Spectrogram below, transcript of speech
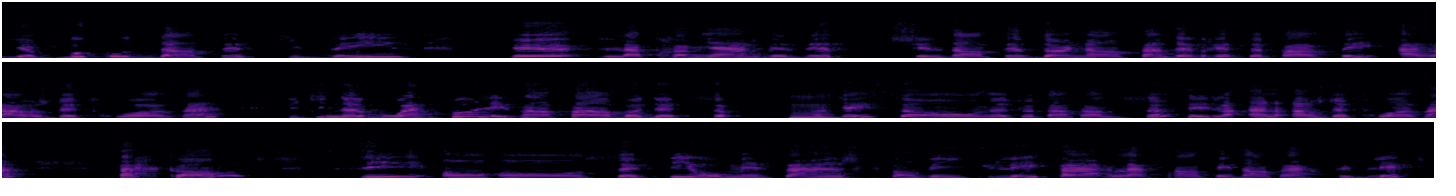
il y a beaucoup de dentistes qui disent que la première visite chez le dentiste d'un enfant devrait se passer à l'âge de 3 ans, puis qu'ils ne voient pas les enfants en bas de ça. Hmm. OK? Ça, on a tout entendu ça, c'est à l'âge de 3 ans. Par contre, si on, se fie aux messages qui sont véhiculés par la santé dentaire publique,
